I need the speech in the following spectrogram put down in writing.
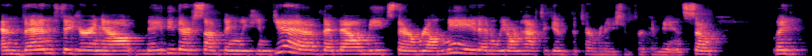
And then figuring out maybe there's something we can give that now meets their real need and we don't have to give the termination for convenience. So, like,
